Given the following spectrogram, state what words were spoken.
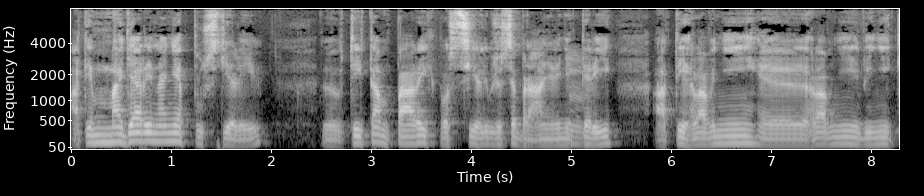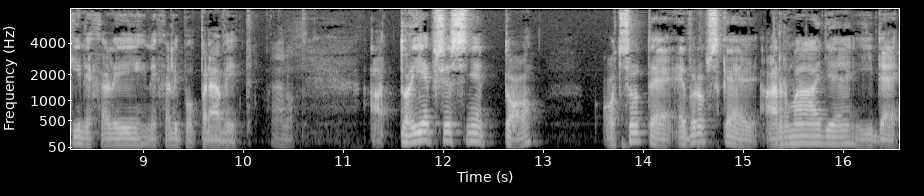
a ty Maďary na ně pustili, ty tam pár jich postříleli, protože se bránili některý a ty hlavní, eh, hlavní výniky nechali, nechali popravit. Ano. A to je přesně to, o co té evropské armádě jde.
